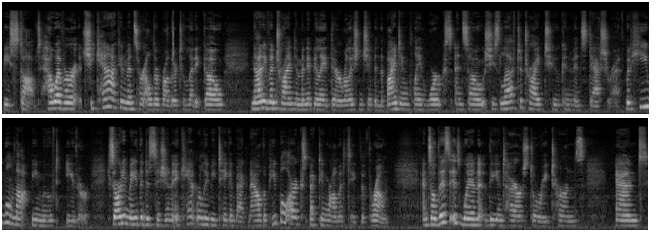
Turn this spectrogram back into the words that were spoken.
be stopped. However, she cannot convince her elder brother to let it go not even trying to manipulate their relationship in the binding plane works, and so she's left to try to convince Dasharath. But he will not be moved either. He's already made the decision, it can't really be taken back now. The people are expecting Rama to take the throne. And so this is when the entire story turns, and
